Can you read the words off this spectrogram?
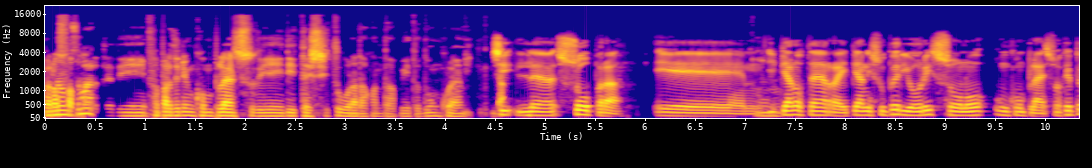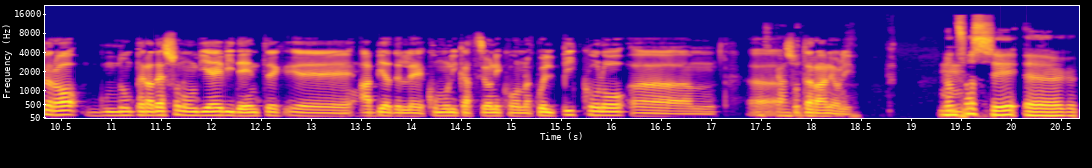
Però fa, so... parte di, fa, parte di, un complesso di, di, tessitura, da quanto ho capito. Dunque, sì, il, sopra e mm. il piano terra e i piani superiori sono un complesso che però non, per adesso non vi è evidente che abbia delle comunicazioni con quel piccolo uh, uh, sotterraneo lì. Non mm. so se uh,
